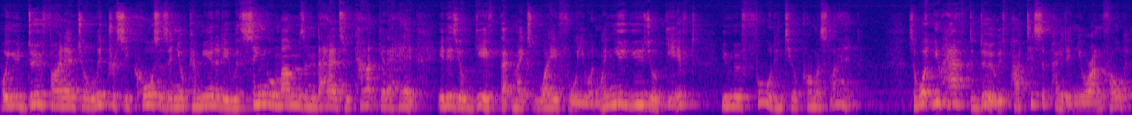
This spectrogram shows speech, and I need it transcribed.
or you do financial literacy courses in your community with single mums and dads who can't get ahead, it is your gift that makes way for you. And when you use your gift, you move forward into your promised land. So, what you have to do is participate in your unfolding.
